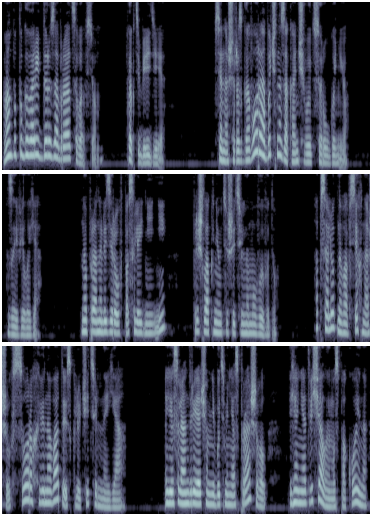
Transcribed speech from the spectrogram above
Вам бы поговорить да разобраться во всем. Как тебе идея? Все наши разговоры обычно заканчиваются руганью, заявила я. Но проанализировав последние дни, пришла к неутешительному выводу. Абсолютно во всех наших ссорах виновата исключительно я. Если Андрей о чем-нибудь меня спрашивал, я не отвечала ему спокойно,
